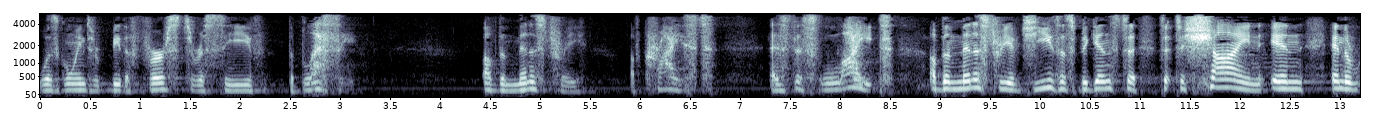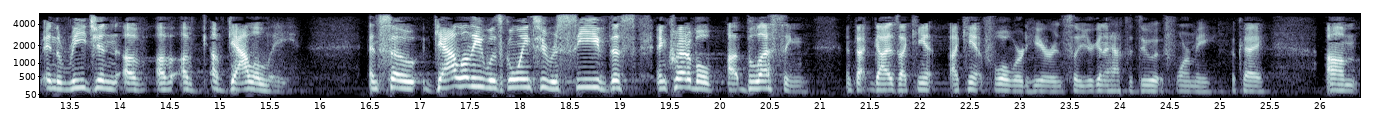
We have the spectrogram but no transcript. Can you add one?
was going to be the first to receive the blessing of the ministry of Christ as this light of the ministry of Jesus begins to, to, to shine in, in, the, in the region of, of, of, of Galilee. And so Galilee was going to receive this incredible uh, blessing. In fact, guys, I can't, I can't forward here, and so you're going to have to do it for me, okay? Um,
